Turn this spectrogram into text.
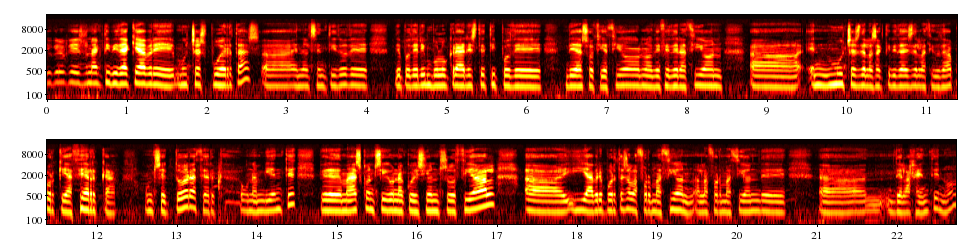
Yo creo que es una actividad que abre muchas puertas uh, en el sentido de, de, poder involucrar este tipo de, de asociación o de federación uh, en muchas de las actividades de la ciudad porque acerca un sector, acerca un ambiente, pero además consigue una cohesión social uh, y abre puertas a la formación, a la formación de, de la gente, ¿no?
